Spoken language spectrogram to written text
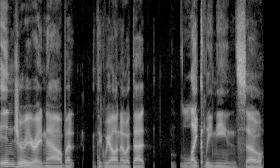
injury right now, but I think we all know what that likely means. So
